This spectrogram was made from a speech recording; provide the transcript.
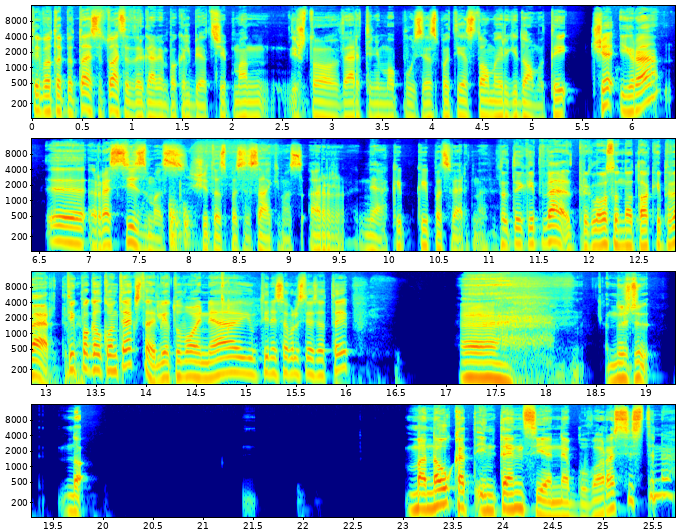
Tai va apie tą situaciją dar galim pakalbėti. Šiaip man iš to vertinimo pusės paties Tomo irgi įdomu. Tai čia yra e, rasizmas šitas pasisakymas, ar ne? Kaip, kaip pats vertinat? Nu, tai kaip ver, priklauso nuo to, kaip vertinat. Tik pagal kontekstą, Lietuvoje ne, Junktinėse valstijose taip? Uh, nu, ži, nu, manau, kad intencija nebuvo rasistinė,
